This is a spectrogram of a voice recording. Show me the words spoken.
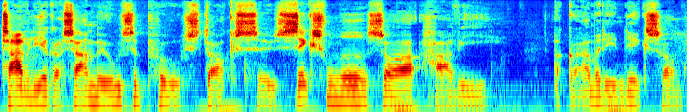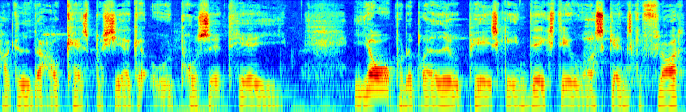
Tager vi lige at gøre samme øvelse på Stocks øh, 600, så har vi at gøre med et indeks, som har givet et afkast på cirka 8% her i, i år på det brede europæiske indeks. Det er jo også ganske flot,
